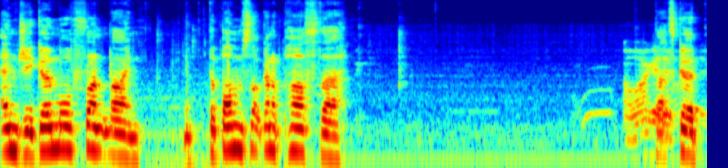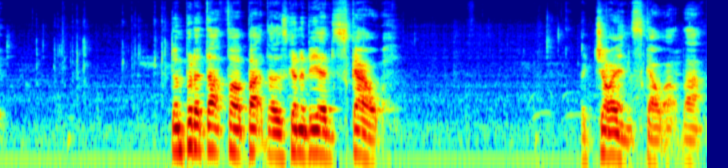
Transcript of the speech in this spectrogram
NG, go more front line. The bomb's not gonna pass there. Oh, I get That's it. good. Don't put it that far back though, there's gonna be a scout. A giant scout at that.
